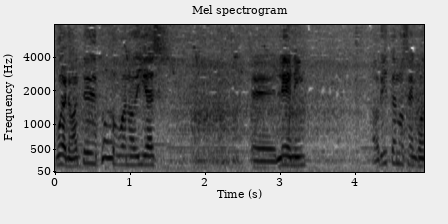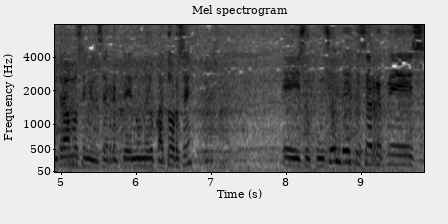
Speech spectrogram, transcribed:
Bueno, antes de todo, buenos días, eh, Lenin. Ahorita nos encontramos en el CRP número 14. y su función de este CRP es,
